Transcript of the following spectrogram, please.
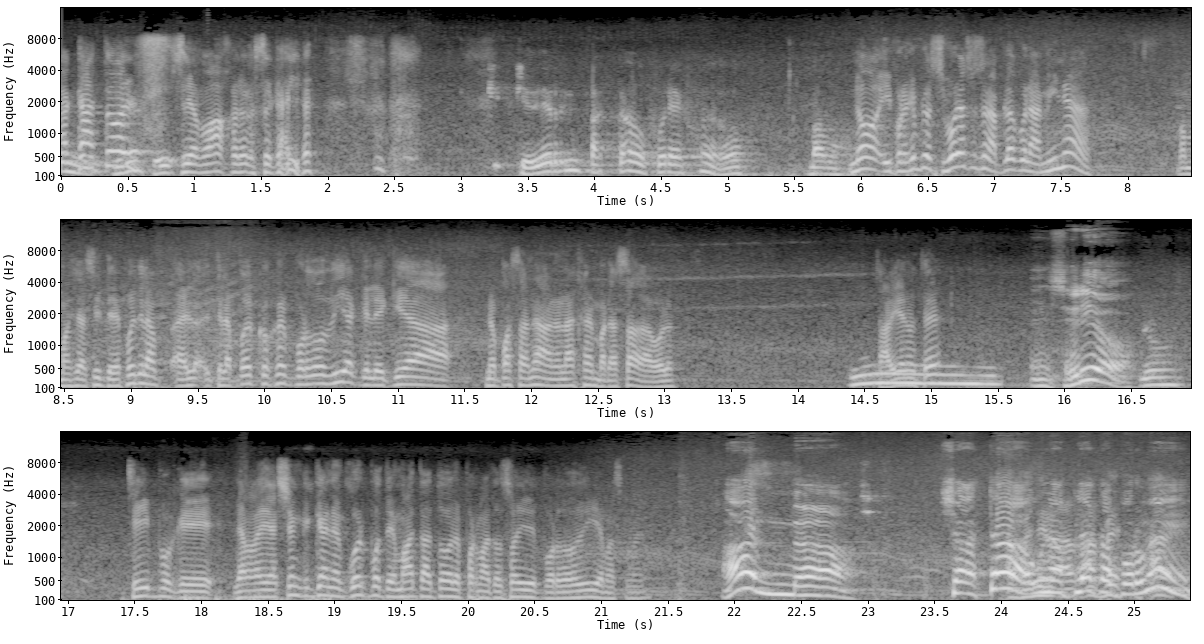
Ah, acá estoy. mirá, Sí, abajo, lo que se caía. que- Quedé re impactado fuera de juego. Vamos. No, y por ejemplo, si vos le haces una placa a una mina, vamos a decir así, te- después te la, te la podés coger por dos días que le queda. No pasa nada, no la deja embarazada, boludo. ¿Está bien usted? Mm, ¿En serio? No. Sí, porque la radiación que queda en el cuerpo te mata a todos los espermatozoides por dos días más o menos. ¡Anda! Ya está, Aprende- una a- placa por mes.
